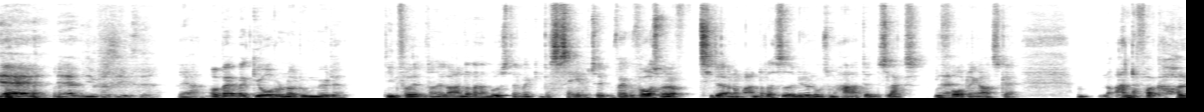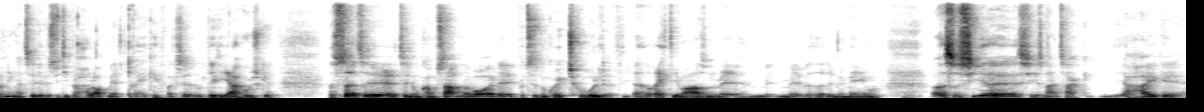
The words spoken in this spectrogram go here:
Ja, ja, ja lige præcis det. ja. Og hvad, hvad gjorde du, når du mødte dine forældre eller andre, der havde modstand? Hvad, hvad sagde du til dem? For jeg kunne forestille mig, at der tit er nogle andre, der sidder og lytter nu, som har den slags udfordringer og skal... Når andre folk har holdninger til det, hvis de vil holde op med at drikke, for eksempel. Det kan jeg huske. Så sad til, til nogle kom sammen, hvor jeg på et tidspunkt kunne jeg ikke tåle det, fordi jeg havde rigtig meget sådan med, med, med hvad hedder det, med maven. Og så siger, siger jeg, nej tak, jeg har ikke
